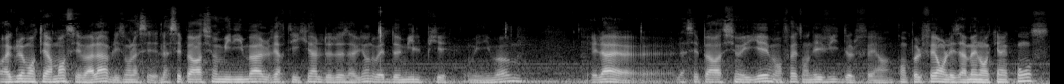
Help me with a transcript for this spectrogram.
réglementairement c'est valable. Ils ont la, sé- la séparation minimale verticale de deux avions doit être de 1000 pieds au minimum. Et là, euh, la séparation y est, mais en fait on évite de le faire. Quand on peut le faire, on les amène en quinconce,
